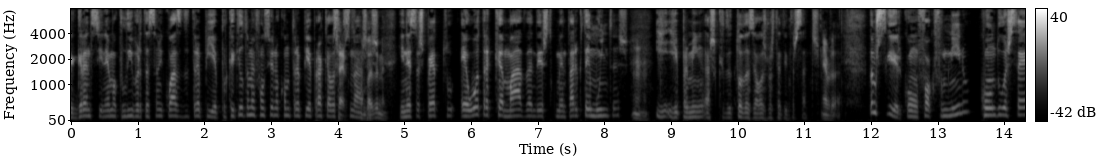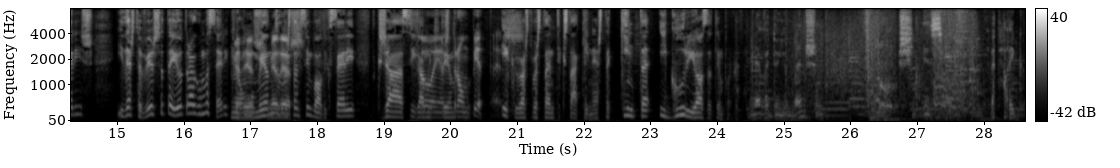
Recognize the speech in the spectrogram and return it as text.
é grande cinema de libertação e quase de terapia, porque aquilo também funciona como terapia para aquelas certo, personagens. E nesse aspecto é outra camada deste documentário que tem muitas uhum. e, e, para mim acho que de todas elas bastante interessantes. É verdade. Vamos seguir com um foco feminino, com duas séries e desta vez até eu trago uma série que meu é um Deus, momento bastante simbólico. Série de que já sigo há muito tempo trompetas. e que gosto bastante e que está aqui nesta quinta e gloriosa temporada. Never do you mention she is a tiger.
